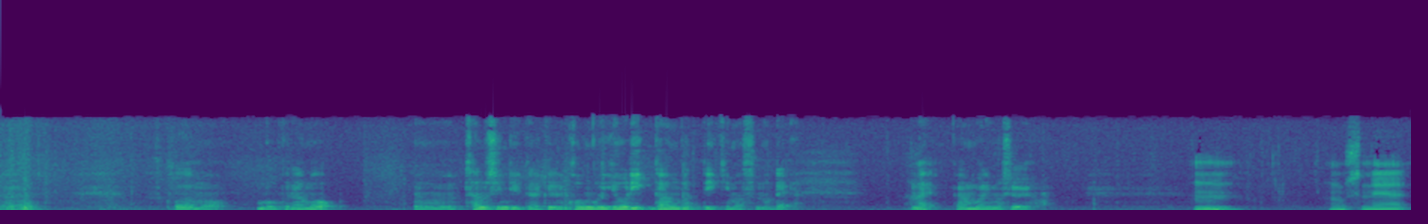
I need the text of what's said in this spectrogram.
うん、そこはもう僕らも、うん、楽しんでいただける。今後より頑張っていきますので、ねはい。頑張りましょうようん。そうですね。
